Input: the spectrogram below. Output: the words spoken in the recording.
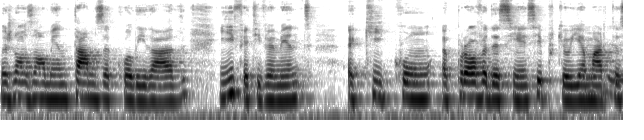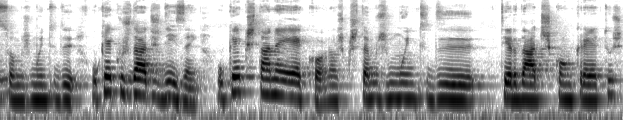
mas nós aumentamos a qualidade e efetivamente aqui com a prova da ciência, porque eu e a Marta uhum. somos muito de o que é que os dados dizem, o que é que está na eco, nós gostamos muito de ter dados concretos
